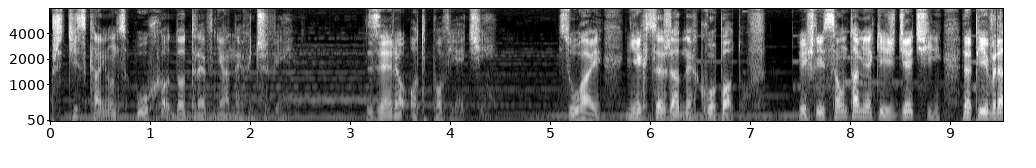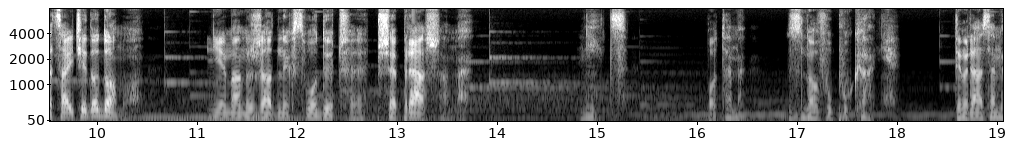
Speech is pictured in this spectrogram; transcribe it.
przyciskając ucho do drewnianych drzwi. Zero odpowiedzi. Słuchaj, nie chcę żadnych kłopotów. Jeśli są tam jakieś dzieci, lepiej wracajcie do domu. Nie mam żadnych słodyczy, przepraszam. Nic. Potem znowu pukanie. Tym razem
